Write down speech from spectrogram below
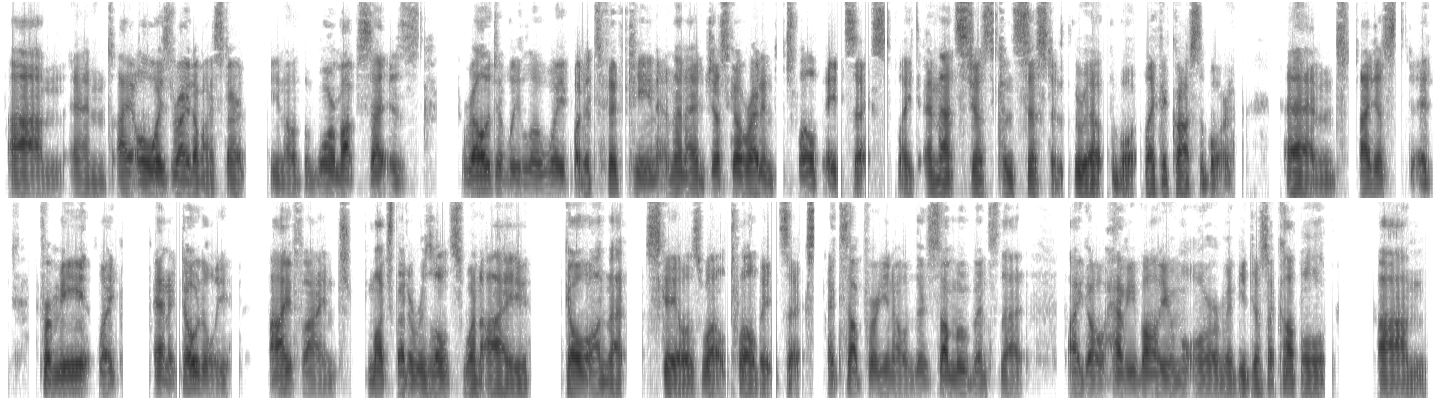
Um, and I always write on my start, you know, the warm up set is relatively low weight, but it's 15, and then I just go right into 12, 8, 6. Like, and that's just consistent throughout the board, like across the board. And I just, it, for me, like, anecdotally, I find much better results when I go on that scale as well, 12, 8, 6. Except for, you know, there's some movements that I go heavy volume or maybe just a couple um,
